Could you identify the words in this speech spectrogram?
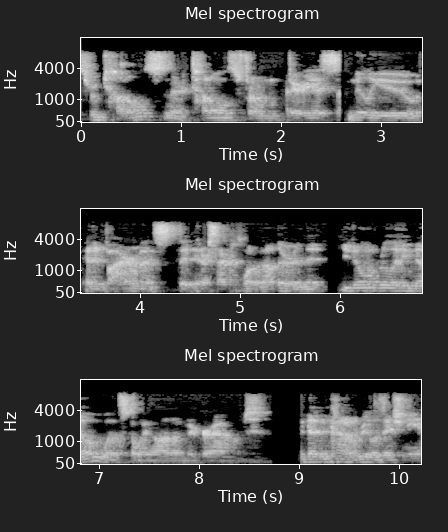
through tunnels. And there are tunnels from various milieu and environments that intersect with one another and that you don't really know what's going on underground. That kind of realization he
